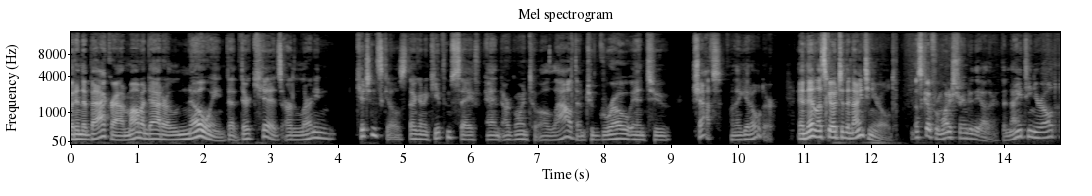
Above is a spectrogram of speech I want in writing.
But in the background, mom and dad are knowing that their kids are learning kitchen skills. They're going to keep them safe and are going to allow them to grow into chefs when they get older. And then let's go to the 19 year old. Let's go from one extreme to the other. The 19 year old,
